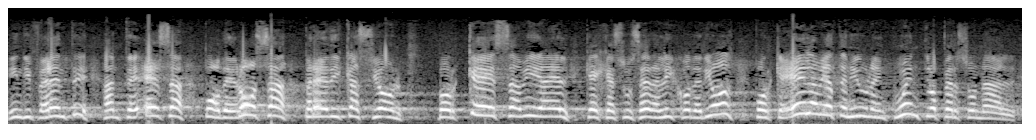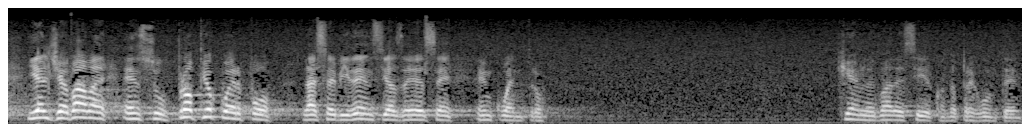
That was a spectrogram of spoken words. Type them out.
indiferente ante esa poderosa predicación. ¿Por qué sabía él que Jesús era el Hijo de Dios? Porque él había tenido un encuentro personal y él llevaba en su propio cuerpo las evidencias de ese encuentro. ¿Quién les va a decir cuando pregunten,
